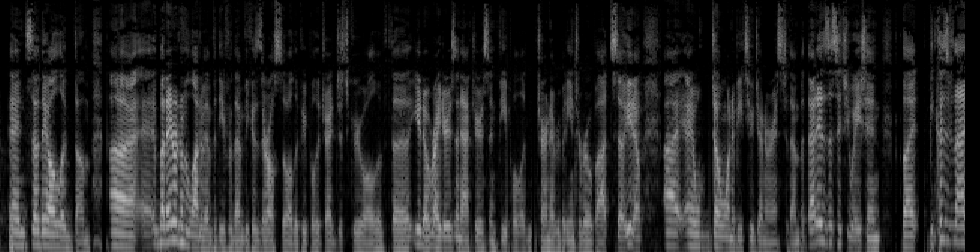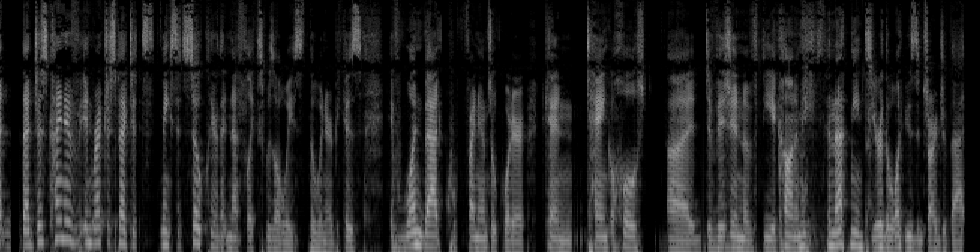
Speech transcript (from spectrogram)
and so they all look dumb. Uh, but I don't have a lot of empathy for them because they're also all the people who tried to screw all of the you know writers and actors and people and turn everybody into robots. So you know, uh, I don't want to be too generous to them, but that is the situation. But because of that, that just kind of, in retrospect, it makes it so clear that Netflix was always the winner. Because if one bad qu- financial quarter can tank a whole uh, division of the economy, then that means you're the one who's in charge of that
